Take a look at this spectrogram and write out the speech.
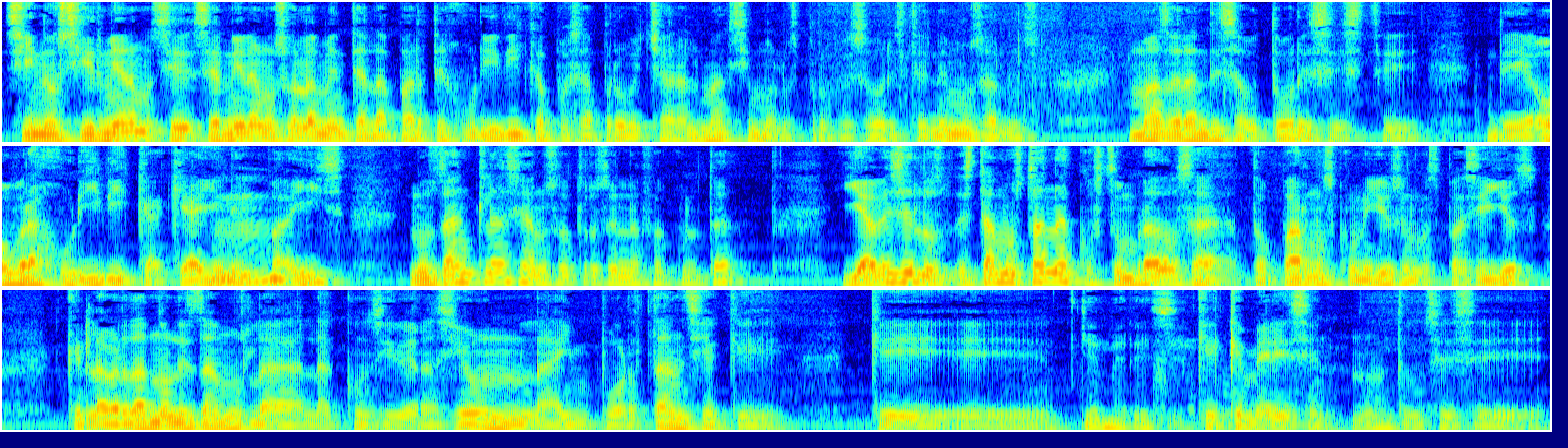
si nos cerniéramos, ce- cerniéramos solamente a la parte jurídica, pues aprovechar al máximo a los profesores. Tenemos a los más grandes autores este, de obra jurídica que hay en el país. Nos dan clase a nosotros en la facultad y a veces los, estamos tan acostumbrados a toparnos con ellos en los pasillos que la verdad no les damos la, la consideración, la importancia que, que, eh, ¿Qué merece? que, que merecen. ¿no? Entonces, eh,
